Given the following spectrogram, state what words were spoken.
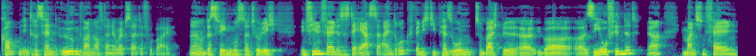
kommt ein Interessent irgendwann auf deiner Webseite vorbei. Ne? Und deswegen muss natürlich, in vielen Fällen ist der erste Eindruck, wenn dich die Person zum Beispiel äh, über äh, SEO findet. Ja? In manchen Fällen,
